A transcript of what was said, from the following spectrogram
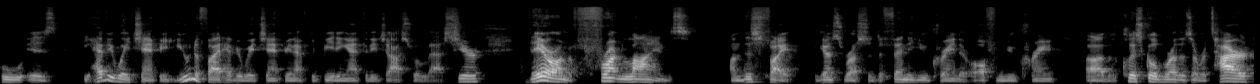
who is the heavyweight champion, unified heavyweight champion after beating Anthony Joshua last year. They are on the front lines on this fight against Russia, defending Ukraine. They're all from Ukraine. Uh, the Klitschko brothers are retired.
